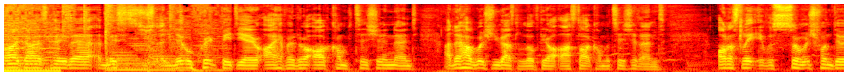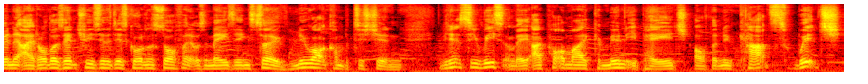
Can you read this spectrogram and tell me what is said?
Alright guys, hey there, and this is just a little quick video. I have an art competition, and I know how much you guys love the art, last art competition, and honestly, it was so much fun doing it. I had all those entries in the Discord and stuff, and it was amazing. So, new art competition. If you didn't see recently, I put on my community page of the new cats, which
